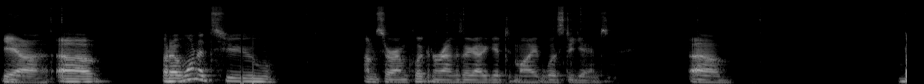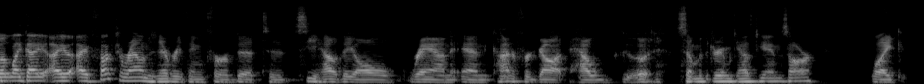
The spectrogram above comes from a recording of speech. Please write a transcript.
Yeah, uh, but I wanted to. I'm sorry, I'm clicking around because I got to get to my list of games. Um, but like I, I, I fucked around and everything for a bit to see how they all ran, and kind of forgot how good some of the Dreamcast games are. Like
